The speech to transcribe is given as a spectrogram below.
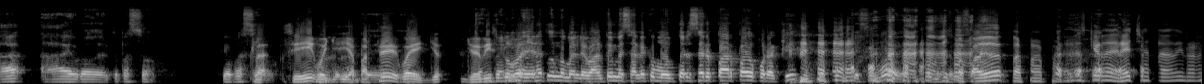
ah, ay, brother, ¿qué pasó? ¿Qué pasó? Sí, güey. Y aparte, güey, yo, yo he visto mañana varias- cuando me levanto y me sale como un tercer párpado por aquí que se mueve. Papá de, izquierda a derecha, está bien raro.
